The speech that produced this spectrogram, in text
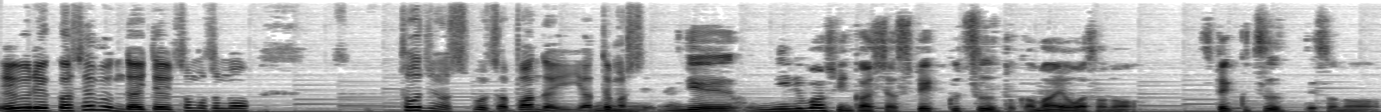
エウレカセブン大体そもそも、当時のスポーツはバンダイやってましたよね。うんで、ニルバーシュに関してはスペック2とか、まあ要はその、スペック2ってその、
